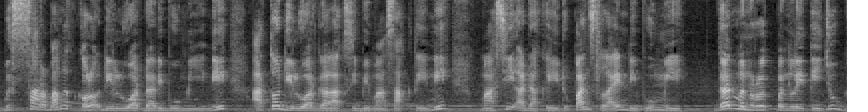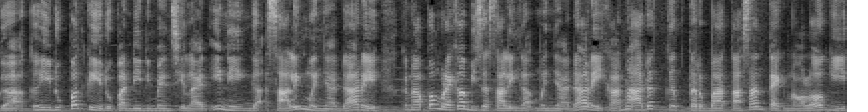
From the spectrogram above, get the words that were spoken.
besar banget kalau di luar dari bumi ini atau di luar galaksi Bima Sakti ini masih ada kehidupan selain di bumi. Dan menurut peneliti juga, kehidupan-kehidupan di dimensi lain ini nggak saling menyadari. Kenapa mereka bisa saling nggak menyadari? Karena ada keterbatasan teknologi.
